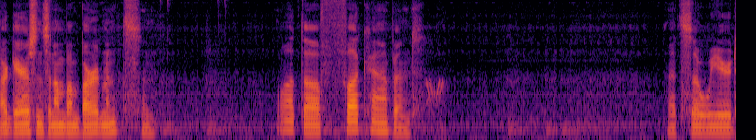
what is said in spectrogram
Our garrison's in on bombardment, and... What the fuck happened? That's so weird.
